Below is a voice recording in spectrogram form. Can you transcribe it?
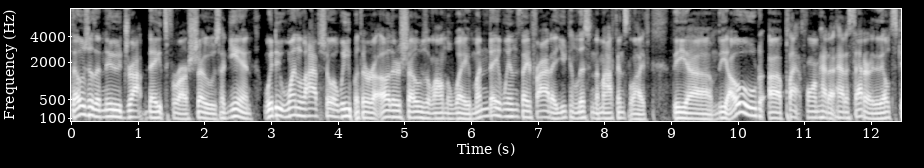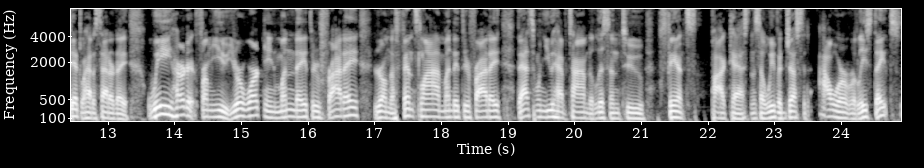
Those are the new drop dates for our shows. Again, we do one live show a week, but there are other shows along the way. Monday, Wednesday, Friday, you can listen to My Fence Life. The um, the old uh, platform had a had a Saturday. The old schedule had a Saturday. We heard it from you. You're working Monday through Friday. You're on the fence line Monday through Friday. That's when you have time to listen to Fence podcast. And so we've adjusted our release dates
